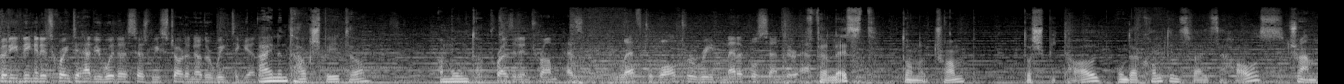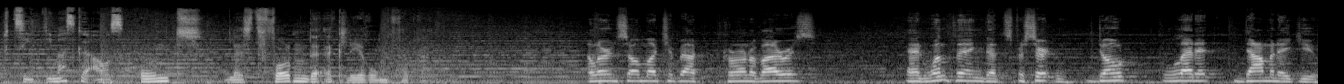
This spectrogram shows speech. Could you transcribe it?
Good evening, and it's great to have you with us as we start another week together. Einen Tag später, am Montag, President Trump has left Walter Reed Medical Center verlässt Donald Trump das Spital und er kommt ins Weiße Haus Trump zieht die Maske aus. und lässt folgende Erklärung verbreiten. I learned so much about coronavirus. And one thing that's for certain don't let it dominate you.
